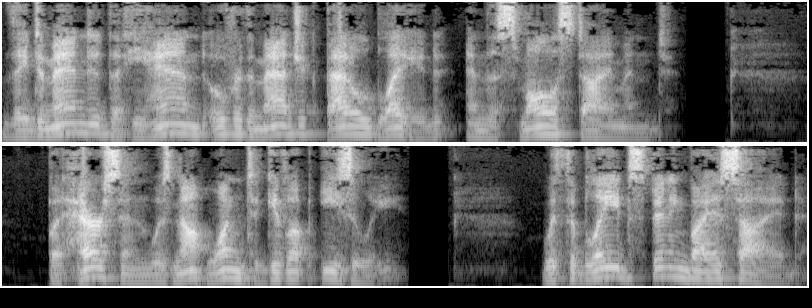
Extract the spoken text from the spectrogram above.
They demanded that he hand over the magic battle blade and the smallest diamond. But Harrison was not one to give up easily. With the blade spinning by his side,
